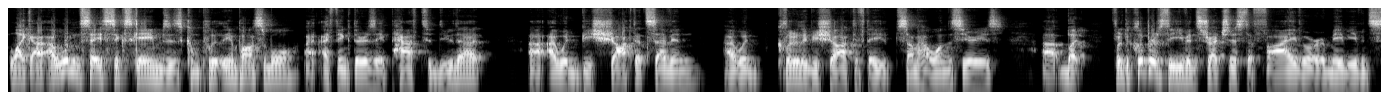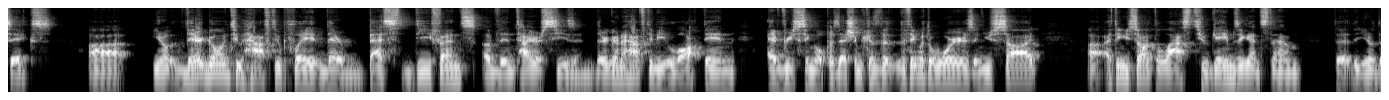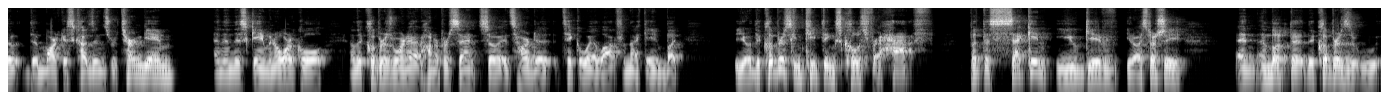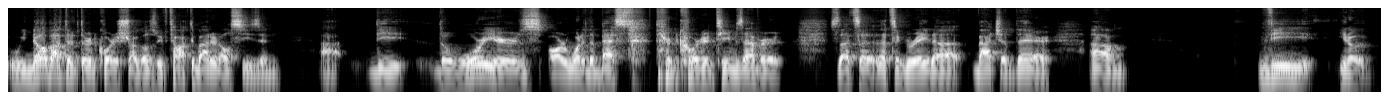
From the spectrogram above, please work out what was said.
like I, I, wouldn't say six games is completely impossible. I, I think there is a path to do that. Uh, I would be shocked at seven. I would clearly be shocked if they somehow won the series. Uh, but for the Clippers to even stretch this to five or maybe even six, uh, you know, they're going to have to play their best defense of the entire season. They're going to have to be locked in every single possession because the, the thing with the Warriors, and you saw it, uh, I think you saw it the last two games against them. The, you know the the Marcus Cousins return game and then this game in Oracle. Now the Clippers weren't at 100%, so it's hard to take away a lot from that game. But you know the Clippers can keep things close for half, but the second you give, you know, especially and and look, the, the Clippers, we know about their third quarter struggles. We've talked about it all season. Uh, the the Warriors are one of the best third quarter teams ever, so that's a that's a great uh, matchup there. Um, the you know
